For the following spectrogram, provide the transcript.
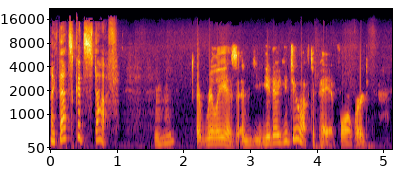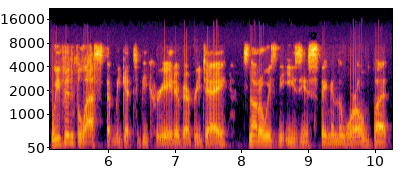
Like that's good stuff. Mm-hmm. It really is, and you know you do have to pay it forward. We've been blessed that we get to be creative every day. It's not always the easiest thing in the world, but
